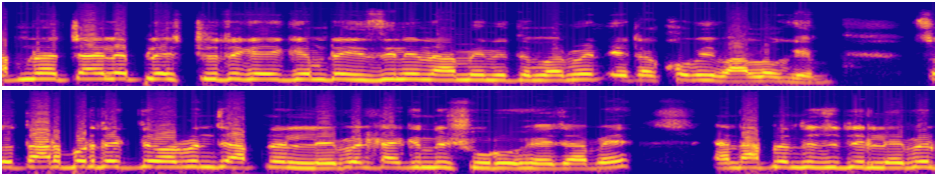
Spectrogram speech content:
আপনারা চাইলে প্লে স্টোর থেকে এই গেমটা ইজিলি নামিয়ে নিতে পারবেন, এটা খুবই ভালো গেম সো তারপর দেখতে পারবেন যে আপনার লেভেলটা কিন্তু শুরু হয়ে যাবে। এন্ড আপনাদের যদি লেভেল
